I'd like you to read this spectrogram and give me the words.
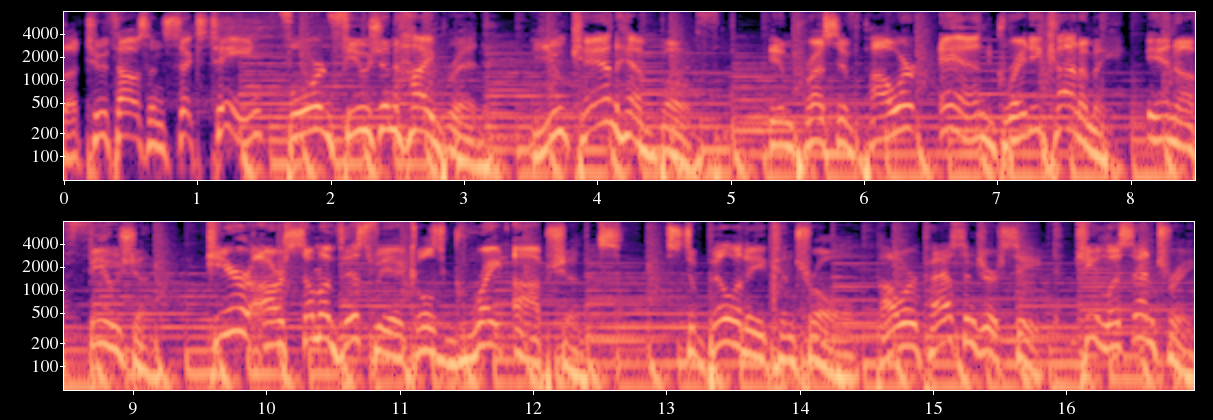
The 2016 Ford Fusion Hybrid. You can have both impressive power and great economy in a Fusion. Here are some of this vehicle's great options stability control, power passenger seat, keyless entry,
